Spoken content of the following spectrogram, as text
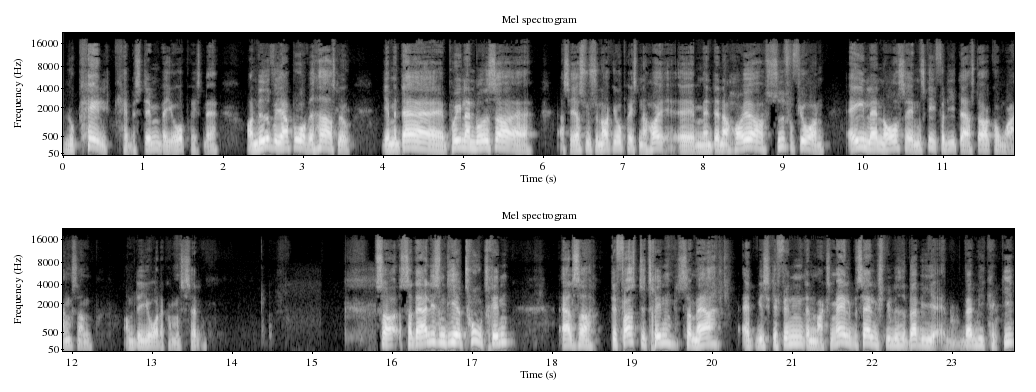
lokalt kan bestemme, hvad jordprisen er. Og nede, hvor jeg bor ved Haderslev, jamen der på en eller anden måde, så altså jeg synes jo nok, at jordprisen er høj, øh, men den er højere syd for fjorden af en eller anden årsag, måske fordi der er større konkurrence om, om det jord, der kommer til salg. Så, så der er ligesom de her to trin. Altså det første trin, som er, at vi skal finde den maksimale betalingsvillighed, hvad vi, hvad vi kan give,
